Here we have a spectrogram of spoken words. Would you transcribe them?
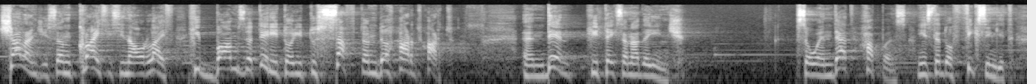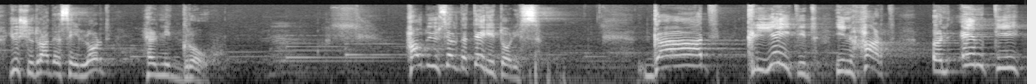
challenges and crises in our life. He bombs the territory to soften the hard heart. And then He takes another inch. So when that happens, instead of fixing it, you should rather say, Lord, help me grow. How do you sell the territories? God created in heart an empty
